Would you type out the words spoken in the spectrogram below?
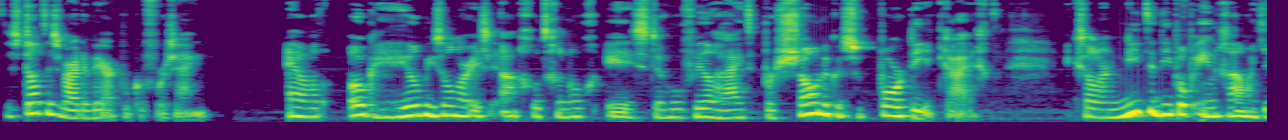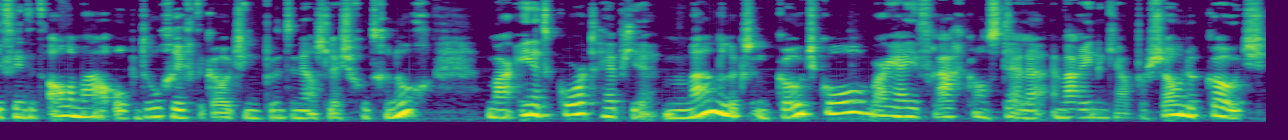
Dus dat is waar de werkboeken voor zijn. En wat ook heel bijzonder is aan Goed Genoeg, is de hoeveelheid persoonlijke support die je krijgt. Ik zal er niet te diep op ingaan, want je vindt het allemaal op doelgerichtecoaching.nl slash goed genoeg. Maar in het kort heb je maandelijks een coachcall waar jij je vragen kan stellen en waarin ik jou persoonlijk coach.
